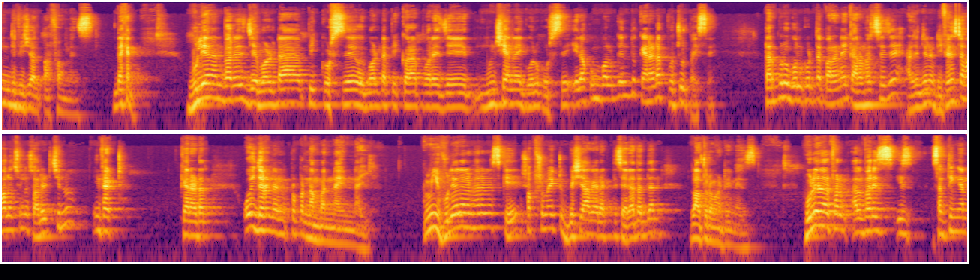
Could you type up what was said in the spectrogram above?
ইন্ডিভিজুয়াল পারফরমেন্স দেখেন হুলিয়ান অ্যালভারেজ যে বলটা পিক করছে, ওই বলটা পিক করার পরে যে মুন্সিয়ানায় গোল করছে, এরকম বল কিন্তু ক্যানাডা প্রচুর পাইছে। তারপরেও গোল করতে পারে নাই, কারণ হচ্ছে যে আর্জেন্টিনার ডিফেন্সটা ভালো ছিল সলিড ছিল। ইনফ্যাক্ট ক্যানাডার ওই ধরনের প্রপার নাম্বার নাইন নাই। আমি হুলিয়ান আলভারেজকে সবসময় একটু বেশি আগায় রাখতে চাই rather than Lautaro Martinez. Julian আলফার Alvarez is something an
